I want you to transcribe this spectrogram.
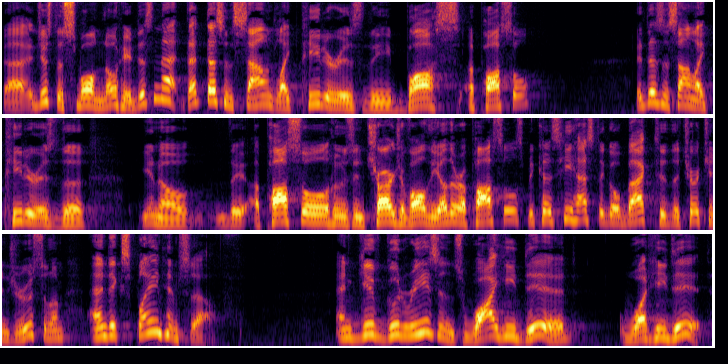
Uh, just a small note here, doesn't that, that doesn't sound like Peter is the boss apostle. It doesn't sound like Peter is the, you know, the apostle who's in charge of all the other apostles because he has to go back to the church in Jerusalem and explain himself and give good reasons why he did what he did.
